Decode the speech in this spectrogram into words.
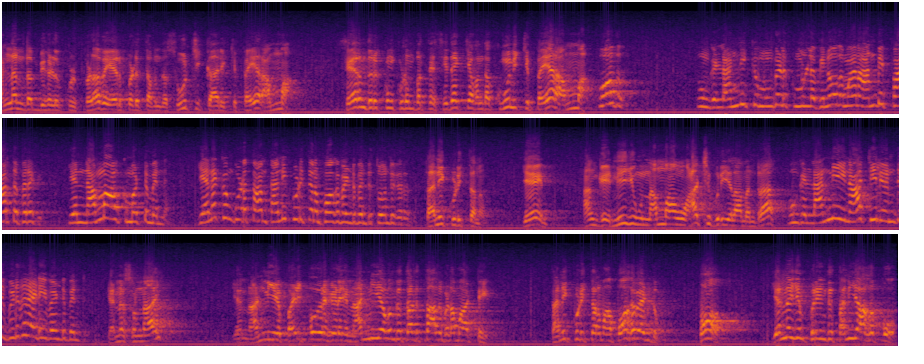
அண்ணன் தம்பிகளுக்குள் பிளவை ஏற்படுத்த வந்த சூழ்ச்சிக்காரிக்கு பெயர் அம்மா. சேர்ந்திருக்கும் குடும்பத்தை சிதைக்க வந்த கூனிக்கு பெயர் அம்மா. போதும். உங்கள் அன்னிக்கும் உங்களுக்கும் உள்ள வினோதமான அன்பை பார்த்த பிறகு என் அம்மாவுக்கு மட்டும் என்ன? எனக்கும் கூட தான் தனி குடித்தனம் போக வேண்டும் என்று தோன்றுகிறது. தனி குடித்தனம். ஏன்? அங்கே நீயும் உன் அம்மாவும் ஆட்சி புரியலாம் என்றா? உங்கள் அண்ணியின் ஆட்சியிலிருந்து விடுதலை அடைய வேண்டும் என்று. என்ன சொன்னாய்? என் அண்ணிய பழிப்பவர்களை என் அண்ணிய வந்து தடுத்தால் விட மாட்டேன் தனி குடித்தனமா போக வேண்டும். போ. என்னையும் பிரிந்து தனியாக போ.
